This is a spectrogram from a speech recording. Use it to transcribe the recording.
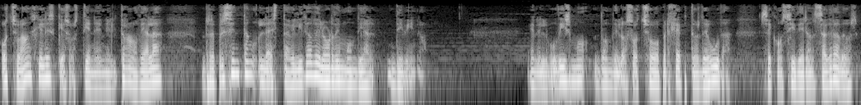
ocho ángeles que sostienen el trono de Alá representan la estabilidad del orden mundial divino. En el budismo, donde los ocho preceptos de Buda se consideran sagrados,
